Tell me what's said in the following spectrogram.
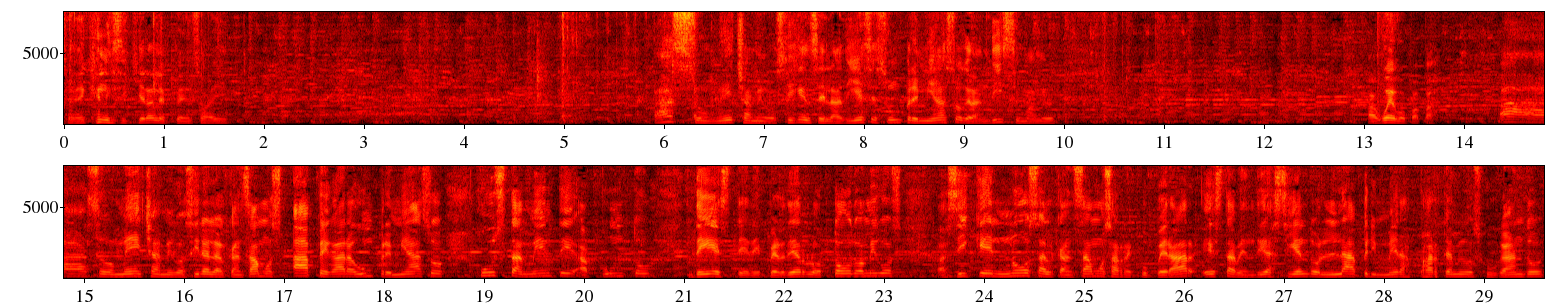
Se ve que ni siquiera le pensó ahí. Ah, su mecha, amigos. Fíjense, la 10 es un premiazo grandísimo, amigos. A huevo, papá. Ah, su mecha, amigos. Mira, le alcanzamos a pegar a un premiazo justamente a punto de este de perderlo todo, amigos. Así que nos alcanzamos a recuperar. Esta vendría siendo la primera parte, amigos, jugando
